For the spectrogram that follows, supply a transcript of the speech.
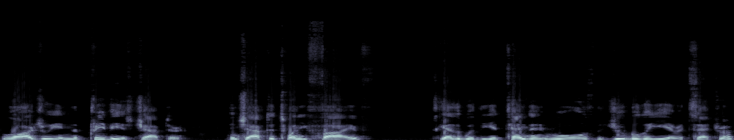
largely in the previous chapter, in chapter 25, together with the attendant rules, the Jubilee year, etc.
